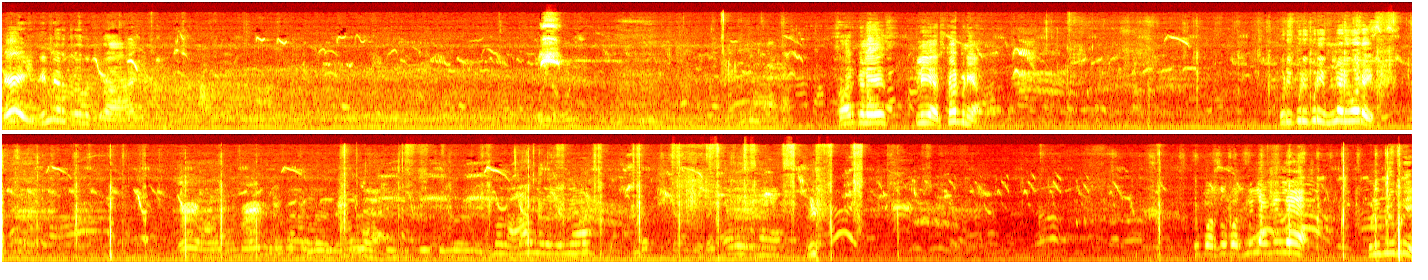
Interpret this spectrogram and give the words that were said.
டேய் நின்ன இடத்துல புறா சர்க்கிளே கிளியர் ஸ்டார்ட் பண்ணியா? புடி புடி புடி முன்னாடி ஓடு. Super super. நில்ல அங்க இல்ல புடி புடி புடி.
